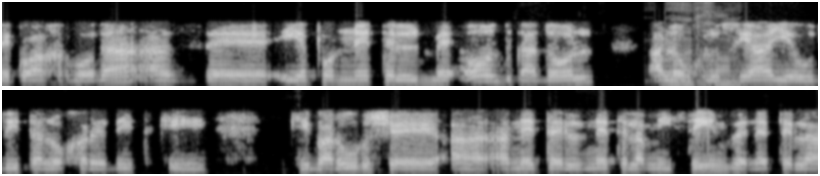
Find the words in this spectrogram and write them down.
בכוח עבודה, אז יהיה פה נטל מאוד גדול על נכון. האוכלוסייה היהודית הלא חרדית, כי כי ברור שהנטל, נטל המיסים ונטל ה...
